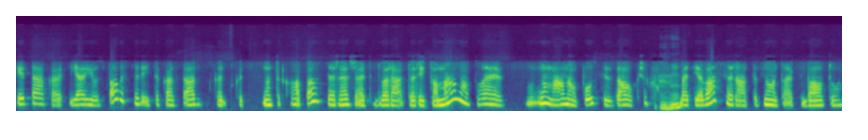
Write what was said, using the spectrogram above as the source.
ir tā, ka, ja jūs pavasarī sādat, kad, kad nu, pavasarī ražējat, tad varētu arī to melno plēvi nu, melno pusi uz augšu. Mm -hmm. Bet, ja vasarā, tad noteikti balto.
